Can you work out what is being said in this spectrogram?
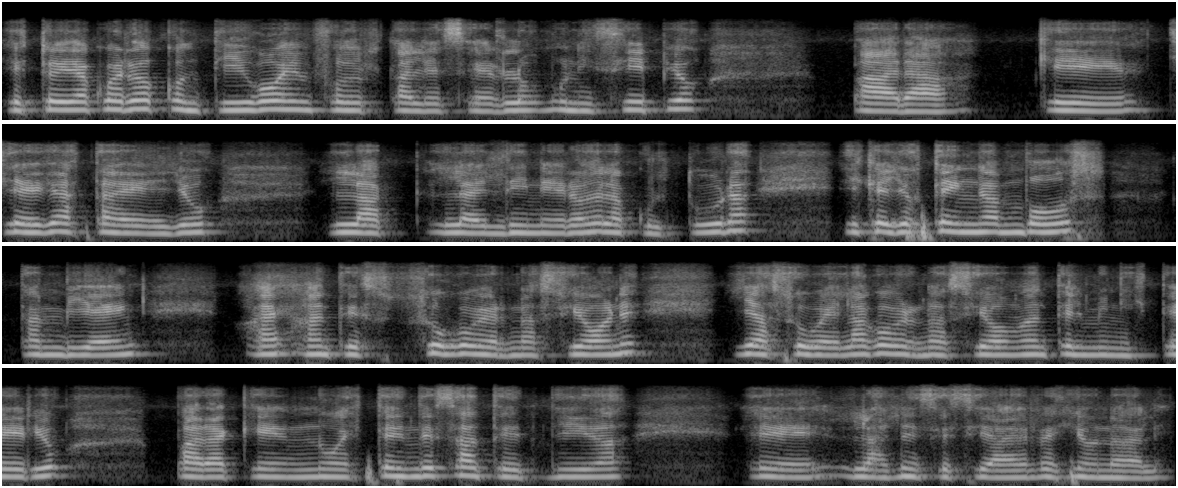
Estoy de acuerdo contigo en fortalecer los municipios para que llegue hasta ellos el dinero de la cultura y que ellos tengan voz también ante sus gobernaciones y a su vez la gobernación ante el ministerio para que no estén desatendidas eh, las necesidades regionales.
